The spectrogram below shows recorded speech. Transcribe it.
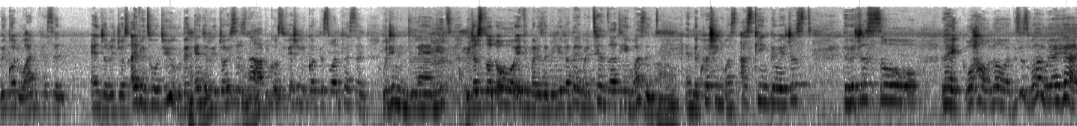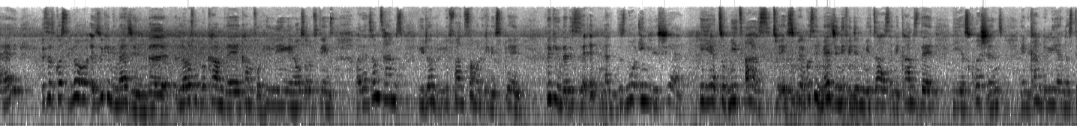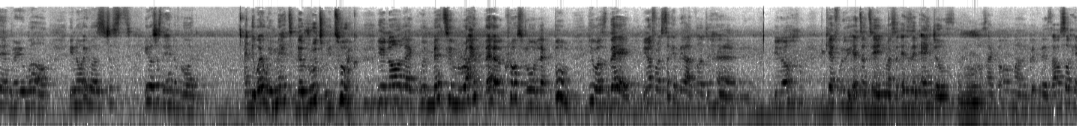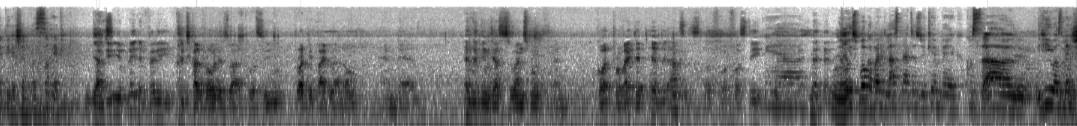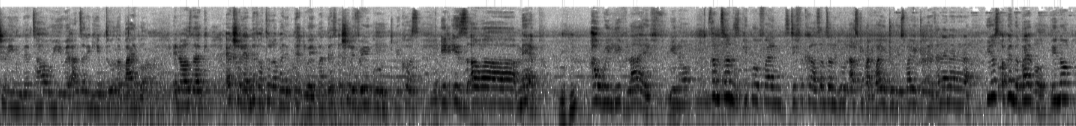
We got one person Angel Rejoice. I even told you that mm -hmm. Angel rejoices mm -hmm. now because we've actually got this one person. We didn't plan it. We just thought, oh, everybody's a believer there, but it turns out he wasn't. Mm -hmm. And the question was asking, they were just, they were just so like, wow, Lord, this is why we are here, hey? This is because, you know, as you can imagine, the, a lot of people come there, come for healing and all sort of things. But then sometimes you don't really find someone who can explain, thinking that this is a, like, there's no English here. He had to meet us to explain. Because imagine if he didn't meet us and he comes there, he has questions and can't really understand very well. You know, it was just it was just the hand of God. And the way we met, the route we took, you know, like we met him right there, crossroad, like boom, he was there. You know, for a second there I thought, you know, be careful you entertain. You must entertain angels. Mm-hmm. I was like, oh my goodness. I was so happy actually. I was so happy. Yes. But you, you played a very critical role as well because you brought the Bible along and uh, everything just went smooth. And God provided every answers for, for, for Steve. Yeah. We spoke about it last night as we came back because uh, he was mentioning that how you were answering him through the Bible. And I was like, actually, I never thought about it that way, but that's actually very good because it is our map. How we live life, you know. Sometimes people find it difficult. Sometimes people ask you, "But why you do this? Why you do that?" No, no, no, no. You just open the Bible, you know.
